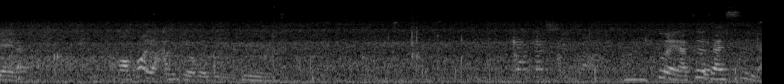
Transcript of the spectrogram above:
哦，换我很久的了。嗯。是。嗯，对了，这才是的。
